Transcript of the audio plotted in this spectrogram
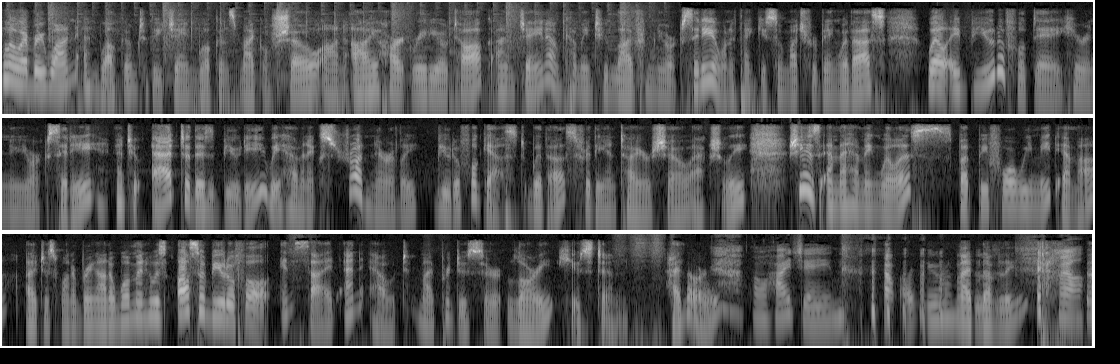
Hello, everyone, and welcome to the Jane Wilkens Michael Show on iHeartRadio Talk. I'm Jane. I'm coming to you live from New York City. I want to thank you so much for being with us. Well, a beautiful day here in New York City. And to add to this beauty, we have an extraordinarily beautiful guest with us for the entire show, actually. She is Emma Heming Willis. But before we meet Emma, I just want to bring on a woman who is also beautiful inside and out, my producer, Laurie Houston. Hi, Laurie. Oh, hi, Jane. How are you, my lovely? Well,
